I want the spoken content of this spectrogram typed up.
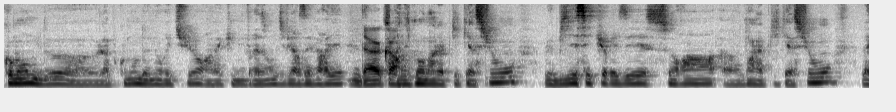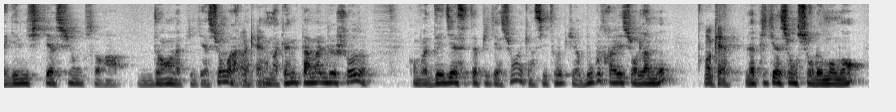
commande de euh, la commande de nourriture avec une livraison diverses et variées sera uniquement dans l'application. Le billet sécurisé sera euh, dans l'application. La gamification sera dans l'application. Voilà, on a quand même pas mal de choses qu'on va dédier à cette application avec un site web qui va beaucoup travailler sur l'amont, l'application sur le moment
